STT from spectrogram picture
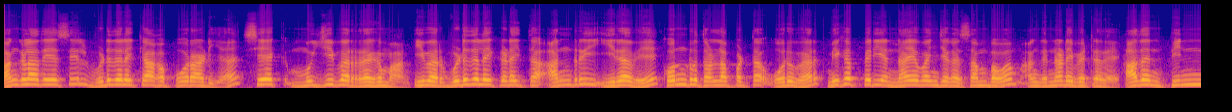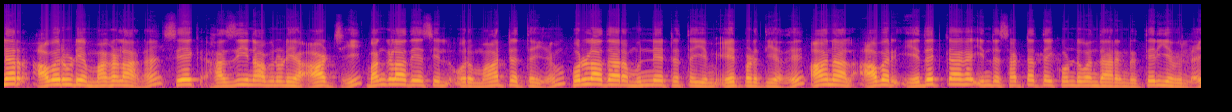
பங்களாதேஷில் விடுதலைக்காக போராடிய ஷேக் முஜிபர் ரஹ்மான். இவர் விடுதலை கிடைத்த அன்று இரவே கொன்று தள்ளப்பட்ட ஒருவர் மிகப்பெரிய நயவஞ்சக சம்பவம் அங்கு நடைபெற்றது. அதன் பின்னர் அவருடைய மகளான ஷேக் ஹசீனாவினுடைய ஆட்சி பங்களாதேஷில் ஒரு மாற்றத்தையும் பொருளாதார முன்னேற்றத்தையும் ஏற்படுத்தியது. ஆனால் அவர் எதற்காக இந்த சட்டத்தை கொண்டு வந்தார் என்று தெரியவில்லை.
